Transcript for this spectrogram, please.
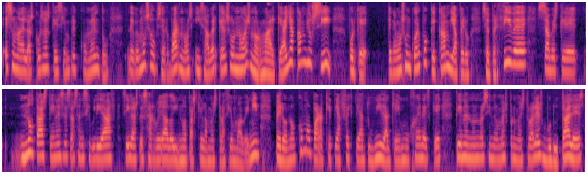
es una de las cosas que siempre comento. Debemos observarnos y saber que eso no es normal. Que haya cambios, sí, porque tenemos un cuerpo que cambia, pero se percibe, sabes que notas, tienes esa sensibilidad si la has desarrollado y notas que la menstruación va a venir, pero no como para que te afecte a tu vida, que hay mujeres que tienen unos síndromes premenstruales brutales,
